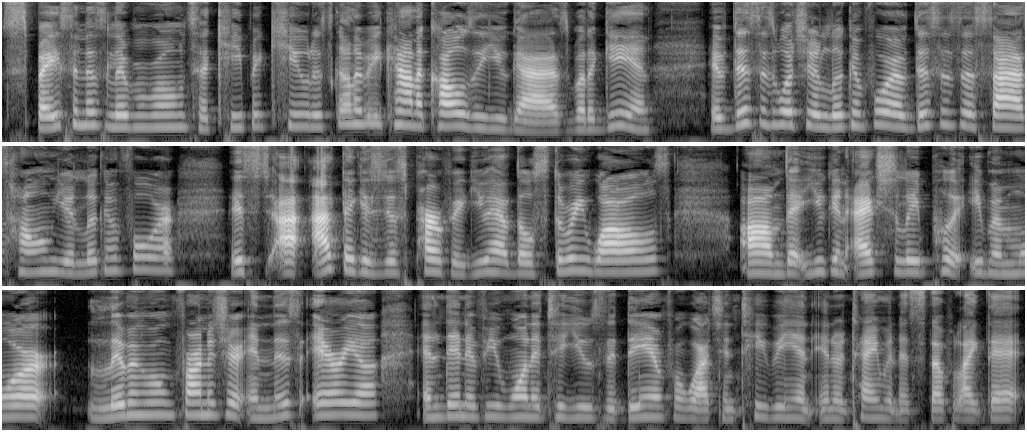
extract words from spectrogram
space in this living room to keep it cute. It's going to be kind of cozy, you guys. But again, if this is what you're looking for, if this is the size home you're looking for, it's I, I think it's just perfect. You have those three walls um, that you can actually put even more living room furniture in this area. And then if you wanted to use the den for watching TV and entertainment and stuff like that,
